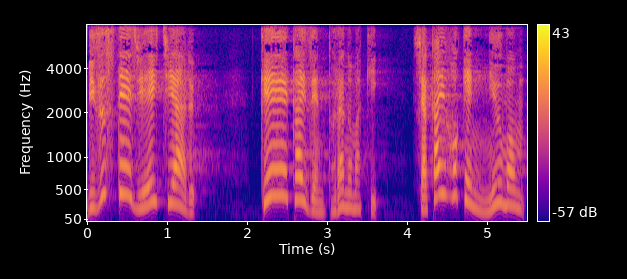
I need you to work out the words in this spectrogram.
ビズステージ HR 経営改善虎の巻。社会保険入門。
